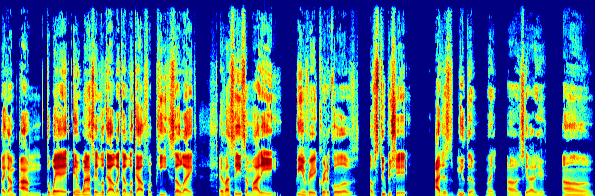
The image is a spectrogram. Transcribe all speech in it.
Like I'm I'm the way and when I say lookout, like I look out for peace. So like if I see somebody being very critical of of stupid shit, I just mute them. Like, oh, just get out of here. Um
